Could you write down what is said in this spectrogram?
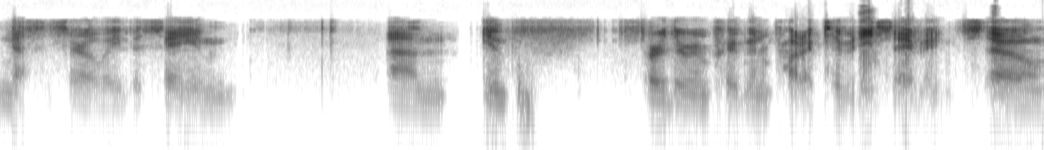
necessarily the same um, further improvement in productivity savings. So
